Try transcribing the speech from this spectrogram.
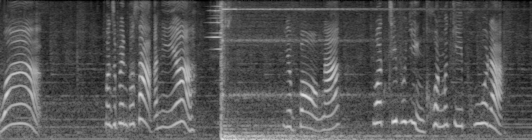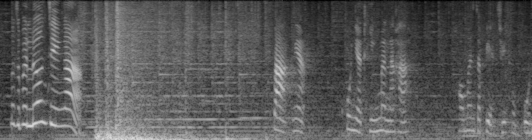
รือว่า มันจะเป็นภาษาอันนี้อะอย่าบอกนะ ว่าที่ผู้หญิงคนเมื่อกี้พูดอะมันจะเป็นเรื่องจริงอะสากเนี่ย คุณอย่าทิ้งมันนะคะ เพราะมันจะเปลี่ยนชีวิตของคุณ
